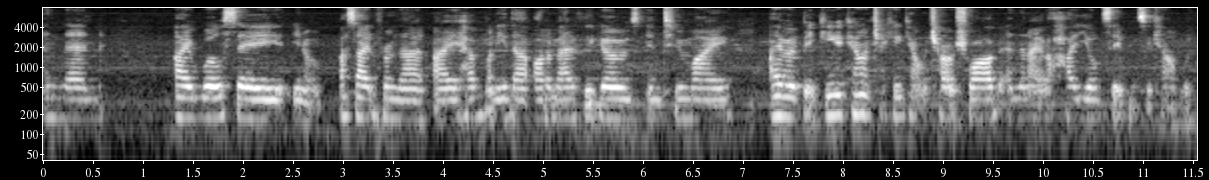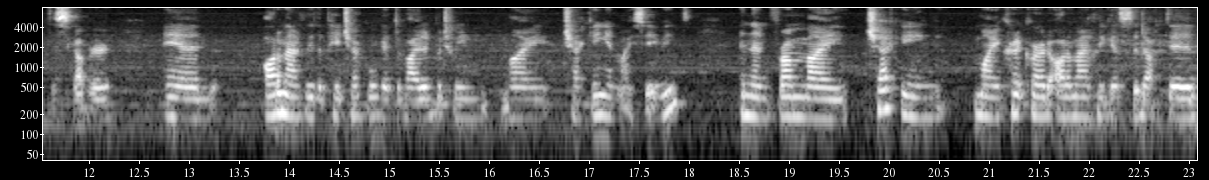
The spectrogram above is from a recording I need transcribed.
And then I will say, you know, aside from that, I have money that automatically goes into my. I have a banking account, checking account with Charles Schwab, and then I have a high yield savings account with Discover. And automatically the paycheck will get divided between my checking and my savings. And then from my checking, my credit card automatically gets deducted.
